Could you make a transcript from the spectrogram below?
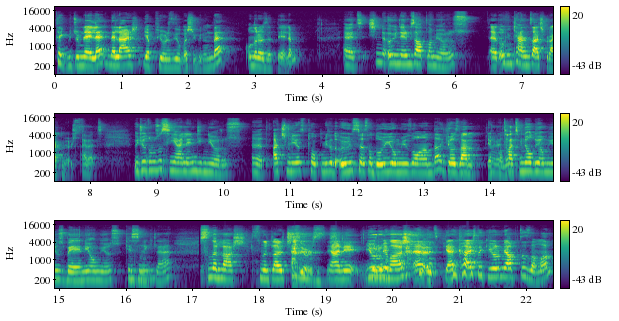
tek bir cümleyle neler yapıyoruz yılbaşı gününde onları özetleyelim. Evet, şimdi öğünlerimizi atlamıyoruz. Evet o gün kendimizi aç bırakmıyoruz. Evet. Vücudumuzun sinyallerini dinliyoruz. Evet aç mıyız, tok muyuz ya da öğün sırasında doyuyor muyuz o anda gözlem yapalım. Evet, tatmin oluyor muyuz, beğeniyor muyuz? Kesinlikle. Sınırlar. sınırları çiziyoruz. Yani yorum yap- Yorumlar. evet. Yani karşıdaki yorum yaptığı zaman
